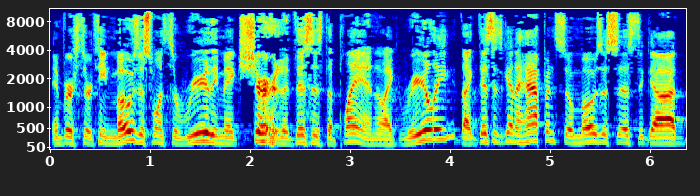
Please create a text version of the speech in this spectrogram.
in verse 13. Moses wants to really make sure that this is the plan. Like, really? Like, this is going to happen? So Moses says to God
